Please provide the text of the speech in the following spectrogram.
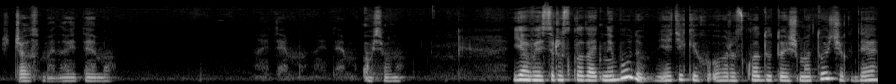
Щас ми знайдемо. Знайдемо, знайдемо. Ось воно. Я весь розкладати не буду, я тільки розкладу той шматочок, де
